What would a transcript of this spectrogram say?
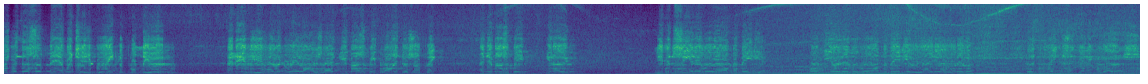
wickedness of man, which is great upon the earth. And if you haven't realized that, you must be blind or something. And you must be, you know, you can see it everywhere on the media, or hear it everywhere on the media, the radio, whatever, that things are getting worse.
